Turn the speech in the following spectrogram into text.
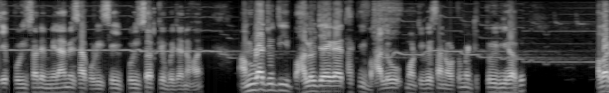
যে পরিসরে মেলামেশা করি, সেই পরিসরকে বোঝানো হয়। আমরা যদি ভালো জায়গায় থাকি, ভালো মোটিভেশন অটোমেটিক তৈরি হবে। আবার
